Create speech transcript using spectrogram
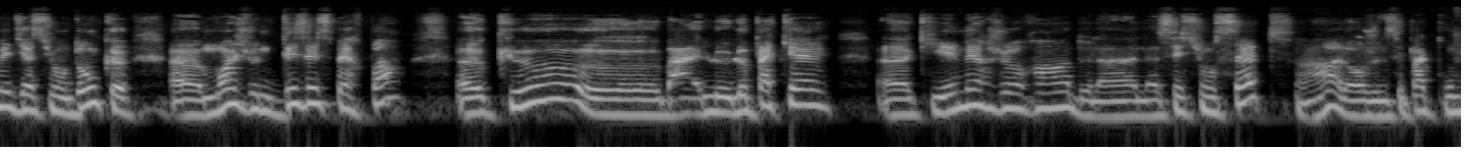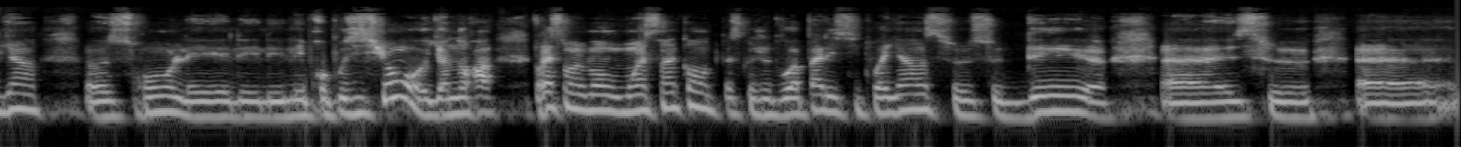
médiation. Donc, moi, je ne désespère pas que bah, le, paquet qui émergera de la, session 7, hein, alors je ne sais pas combien seront les, propositions. Il y en aura vraisemblablement au moins 50 parce que je ne vois pas les citoyens se, dé, euh, se, euh,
